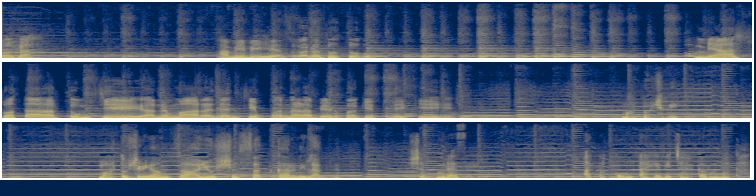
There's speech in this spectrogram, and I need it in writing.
बघा आम्ही बी हेच म्हणत होतो. म्या स्वतः तुमची आणि महाराजांची पन्हाळा भेट बघितली की. मातोश्री मातोश्री आमचं आयुष्य सत्कारणी लागलं. शंभूराजे आता कोणताही विचार करू नका.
